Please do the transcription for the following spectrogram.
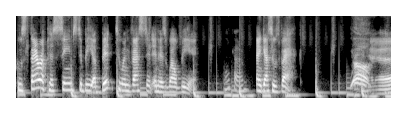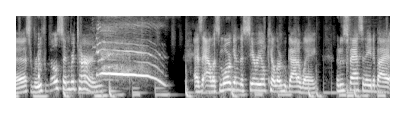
whose therapist seems to be a bit too invested in his well being. Okay. And guess who's back? yes, Ruth Wilson returns Yes! as Alice Morgan, the serial killer who got away and who's fascinated by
